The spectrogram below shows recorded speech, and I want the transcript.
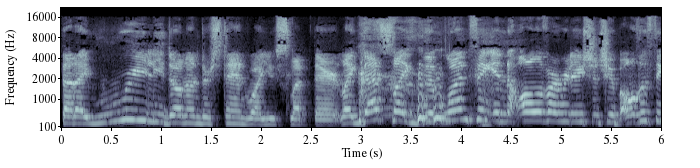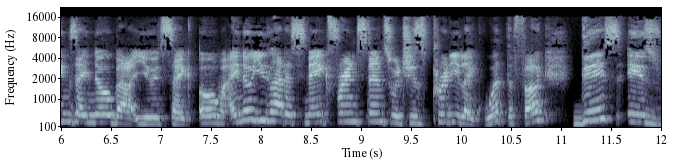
that I really don't understand why you slept there. Like that's like the one thing in all of our relationship, all the things I know about you, it's like, oh, my- I know you had a snake, for instance, which is pretty like, what the fuck? This is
